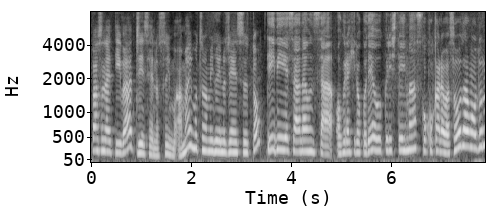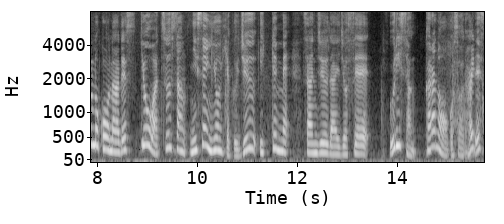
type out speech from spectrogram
パーソナリティは人生の酸いも甘いもつまみ食いのジェーンスーと。TBS アナウンサー小倉弘子でお送りしています。ここからは相談を踊るのコーナーです。今日は通算2411件目。30代女性うりさんからのご相談です、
